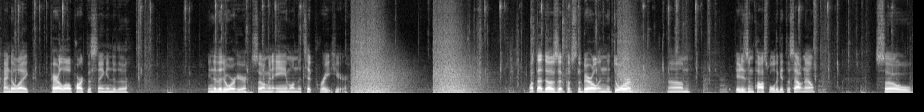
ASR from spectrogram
kind of like parallel park this thing into the into the door here. So I'm going to aim on the tip right here. What that does, it puts the barrel in the door. Um, it is impossible to get this out now. So,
